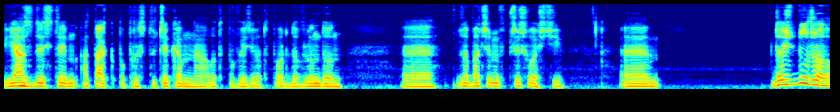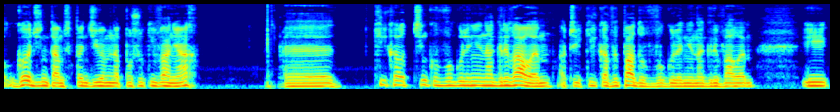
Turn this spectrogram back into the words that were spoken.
jazdy z tym, a tak po prostu czekam na odpowiedź od Port of London. E, Zobaczymy w przyszłości. E, Dość dużo godzin tam spędziłem na poszukiwaniach. E, Kilka odcinków w ogóle nie nagrywałem, a czyli kilka wypadów w ogóle nie nagrywałem. I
